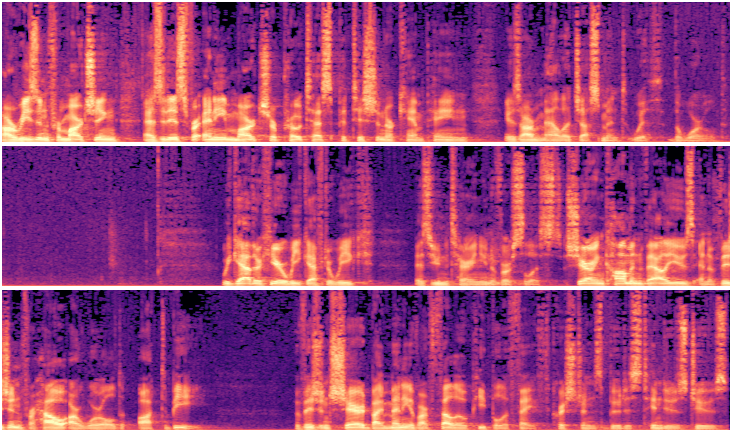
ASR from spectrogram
Our reason for marching, as it is for any march or protest, petition, or campaign, is our maladjustment with the world. We gather here week after week as Unitarian Universalists, sharing common values and a vision for how our world ought to be. A vision shared by many of our fellow people of faith Christians, Buddhists, Hindus, Jews.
